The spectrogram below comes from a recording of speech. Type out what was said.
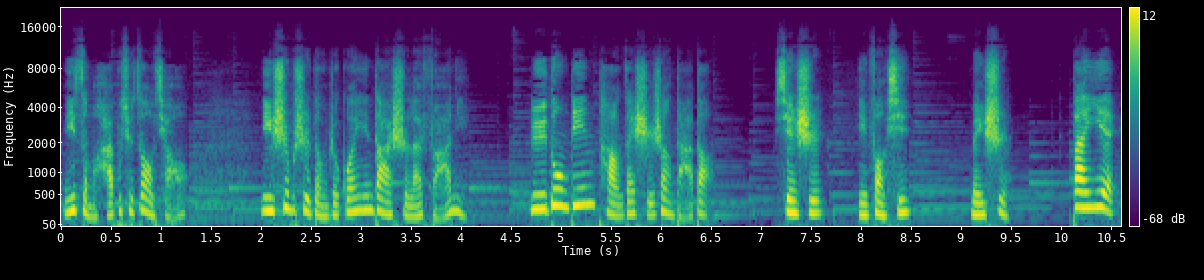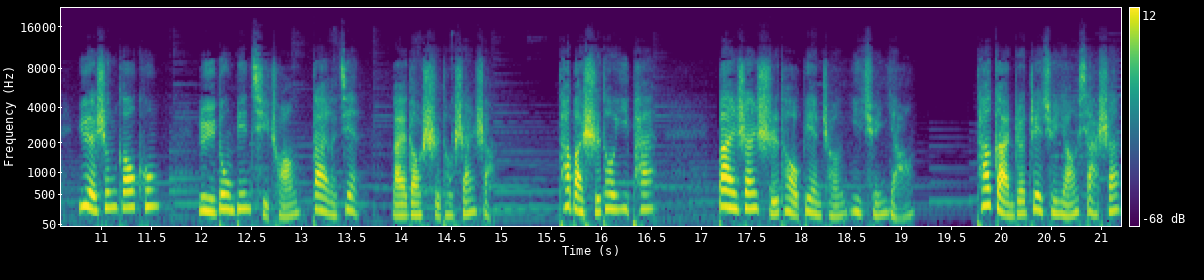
你怎么还不去造桥？你是不是等着观音大士来罚你？”吕洞宾躺在石上答道：“仙师，您放心，没事。”半夜，月升高空，吕洞宾起床，带了剑，来到石头山上。他把石头一拍，半山石头变成一群羊。他赶着这群羊下山，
